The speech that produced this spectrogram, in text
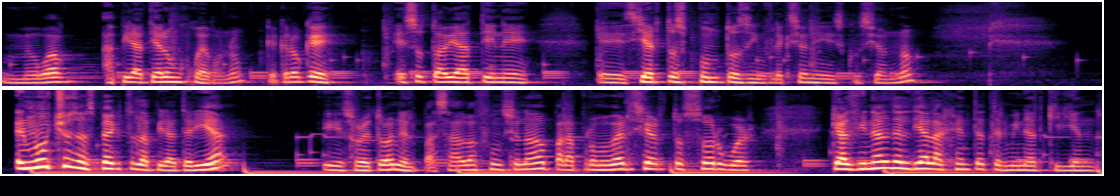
Me voy a piratear un juego, ¿no? Que creo que eso todavía tiene eh, ciertos puntos de inflexión y discusión, ¿no? En muchos aspectos la piratería, y sobre todo en el pasado, ha funcionado para promover cierto software que al final del día la gente termina adquiriendo.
